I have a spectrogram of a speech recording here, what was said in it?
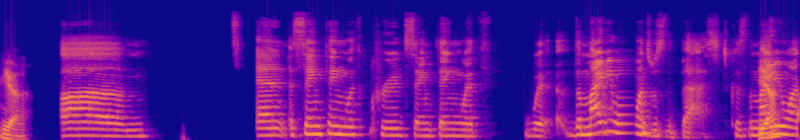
Yeah. Um and same thing with crude same thing with with the mighty ones was the best because the Yeah? mighty ones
